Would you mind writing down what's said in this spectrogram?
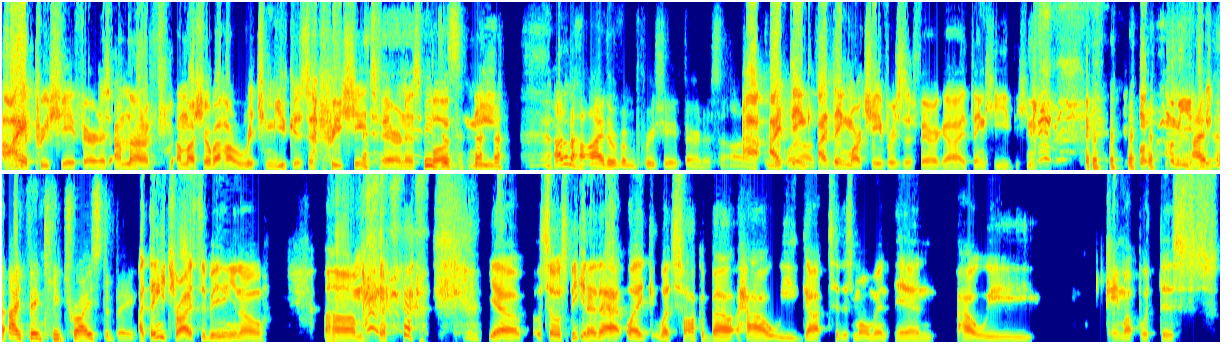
i appreciate fairness. I'm not i'm not sure about how rich mucus appreciates fairness but just, me. I don't know how either of them appreciate fairness I, I think i think mark Schaefer's is a fair guy. I think he, he I, I think he tries to be. I think he tries to be you know. Um, yeah. So speaking of that, like, let's talk about how we got to this moment and how we came up with this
